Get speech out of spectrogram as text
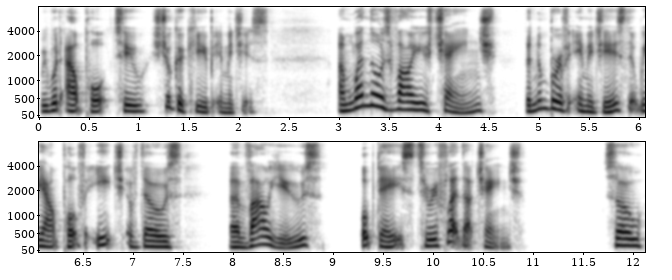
we would output two sugar cube images. And when those values change, the number of images that we output for each of those uh, values updates to reflect that change. So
